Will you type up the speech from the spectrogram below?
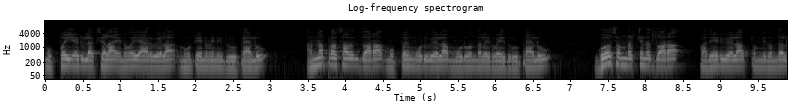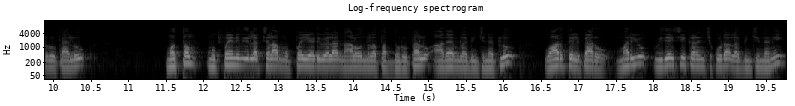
ముప్పై ఏడు లక్షల ఎనభై ఆరు వేల నూట ఎనిమిది రూపాయలు అన్నప్రసాదం ద్వారా ముప్పై మూడు వేల మూడు వందల ఇరవై ఐదు రూపాయలు గో సంరక్షణ ద్వారా పదిహేడు వేల తొమ్మిది వందల రూపాయలు మొత్తం ముప్పై ఎనిమిది లక్షల ముప్పై ఏడు వేల నాలుగు వందల పద్నాలుగు రూపాయలు ఆదాయం లభించినట్లు వారు తెలిపారు. మరియు విదేశీ కరెన్సీ కూడా లభించిందని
